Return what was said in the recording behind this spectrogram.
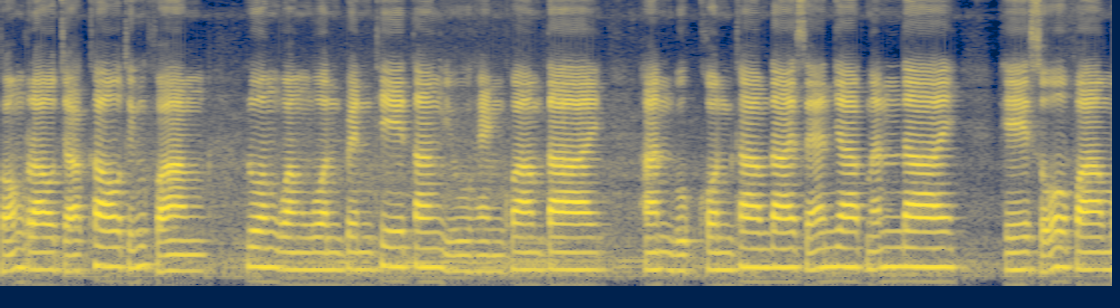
ของเราจะเข้าถึงฝั่งล่วงวังวนเป็นที่ตั้งอยู่แห่งความตาย อันบุคคลข้ามได้แสนยากนั้นได้ เอโสฟาโม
